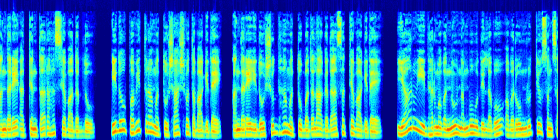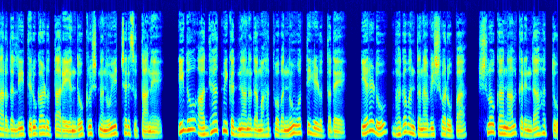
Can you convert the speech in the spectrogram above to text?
ಅಂದರೆ ಅತ್ಯಂತ ರಹಸ್ಯವಾದದ್ದು. ಇದು ಪವಿತ್ರ ಮತ್ತು ಶಾಶ್ವತವಾಗಿದೆ, ಅಂದರೆ ಇದು ಶುದ್ಧ ಮತ್ತು ಬದಲಾಗದ ಸತ್ಯವಾಗಿದೆ. ಯಾರು ಈ ಧರ್ಮವನ್ನು ನಂಬುವುದಿಲ್ಲವೋ ಅವರು ಮೃತ್ಯು ಸಂಸಾರದಲ್ಲಿ ತಿರುಗಾಡುತ್ತಾರೆ ಎಂದು ಕೃಷ್ಣನು ಎಚ್ಚರಿಸುತ್ತಾನೆ. ಇದು ಆಧ್ಯಾತ್ಮಿಕ ಜ್ಞಾನದ ಮಹತ್ವವನ್ನು ಒತ್ತಿ ಹೇಳುತ್ತದೆ. ಎರಡು, ಭಗವಂತನ ವಿಶ್ವರೂಪ, ಶ್ಲೋಕ ನಾಲ್ಕರಿಂದ ಹತ್ತು.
